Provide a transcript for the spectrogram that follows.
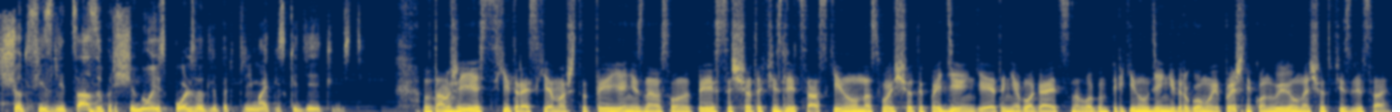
счет физлица запрещено использовать для предпринимательской деятельности. Ну, там же есть хитрая схема, что ты, я не знаю, условно, ты со счета физлица скинул на свой счет ИП деньги, это не облагается налогом, перекинул деньги другому ИПшнику, он вывел на счет физлица.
